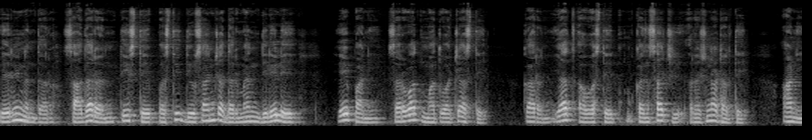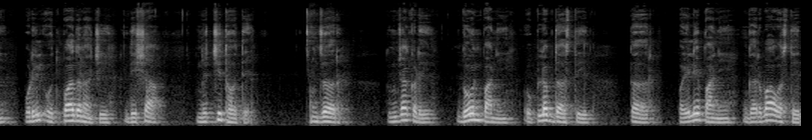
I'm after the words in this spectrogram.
पेरणीनंतर साधारण तीस ते पस्तीस दिवसांच्या दरम्यान दिलेले हे पाणी सर्वात महत्त्वाचे असते कारण याच अवस्थेत कणसाची रचना ठरते आणि पुढील उत्पादनाची दिशा निश्चित होते. जर तुमच्याकडे दोन पाणी उपलब्ध असतील तर पहिले पाणी गर्भावस्थेत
